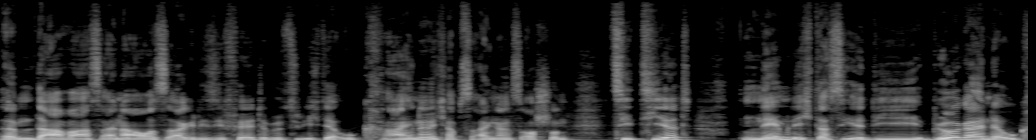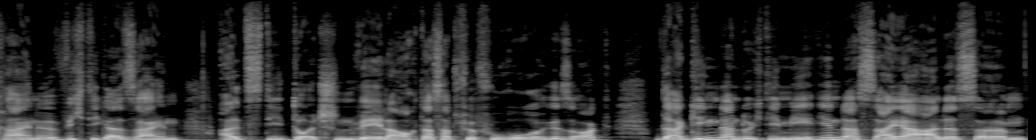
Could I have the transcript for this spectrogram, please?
Ähm, da war es eine Aussage, die sie fällte bezüglich der Ukraine. Ich habe es eingangs auch schon zitiert nämlich, dass ihr die Bürger in der Ukraine wichtiger seien als die deutschen Wähler. Auch das hat für Furore gesorgt. Da ging dann durch die Medien, das sei ja alles, ähm,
